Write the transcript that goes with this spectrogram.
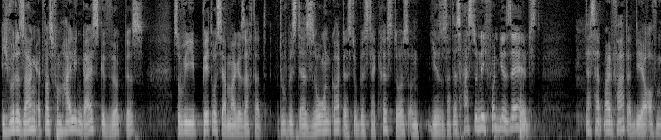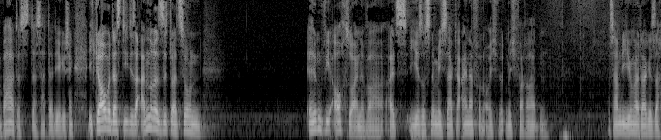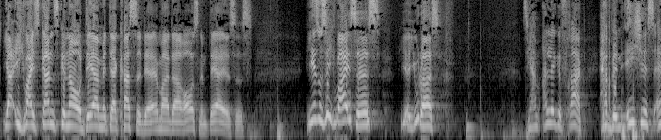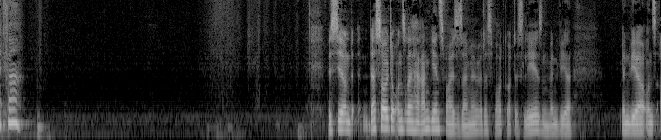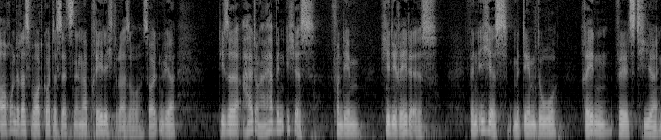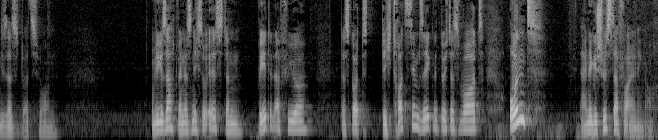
Ich würde sagen, etwas vom Heiligen Geist gewirktes, so wie Petrus ja mal gesagt hat, du bist der Sohn Gottes, du bist der Christus. Und Jesus sagt, das hast du nicht von dir selbst. Das hat mein Vater dir offenbart, das, das hat er dir geschenkt. Ich glaube, dass die, diese andere Situation irgendwie auch so eine war, als Jesus nämlich sagte, einer von euch wird mich verraten. Was haben die Jünger da gesagt? Ja, ich weiß ganz genau, der mit der Kasse, der immer da rausnimmt, der ist es. Jesus, ich weiß es. Hier, Judas. Sie haben alle gefragt, Herr, bin ich es etwa? Wisst ihr, und das sollte unsere Herangehensweise sein, wenn wir das Wort Gottes lesen, wenn wir, wenn wir uns auch unter das Wort Gottes setzen in einer Predigt oder so, sollten wir diese Haltung haben. Herr, bin ich es, von dem hier die Rede ist? Bin ich es, mit dem du reden willst hier in dieser Situation? Und wie gesagt, wenn es nicht so ist, dann bete dafür, dass Gott dich trotzdem segnet durch das Wort und deine Geschwister vor allen Dingen auch.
